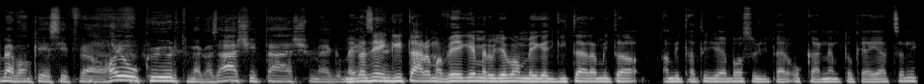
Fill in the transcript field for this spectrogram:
be van készítve a hajókürt, meg az ásítás, meg, Meg az én gitárom a végén, mert ugye van még egy gitár, amit, a, amit hát ugye a basszusgitár okán nem tudok eljátszani.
